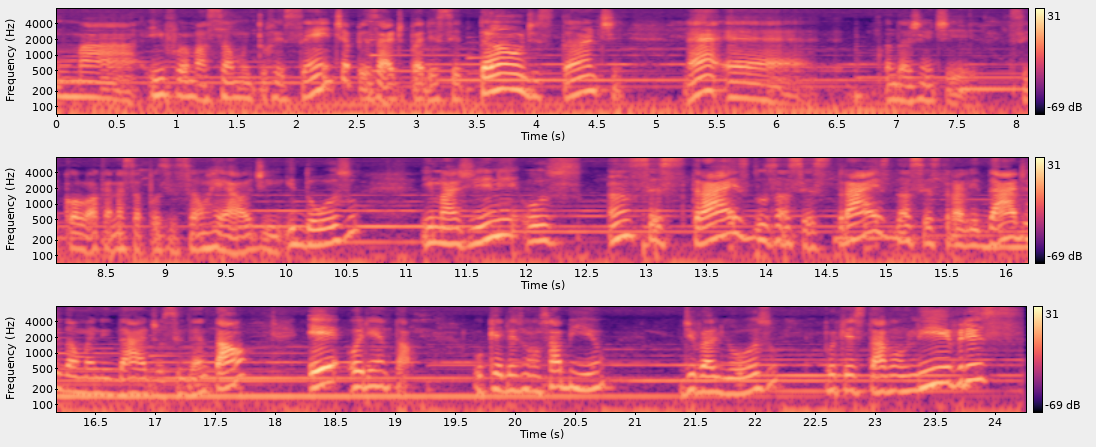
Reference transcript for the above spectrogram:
uma informação muito recente, apesar de parecer tão distante, né? É, quando a gente se coloca nessa posição real de idoso, imagine os ancestrais dos ancestrais da ancestralidade da humanidade ocidental e oriental. O que eles não sabiam de valioso porque estavam livres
